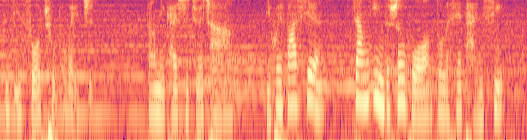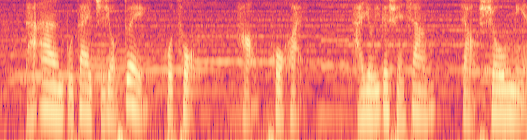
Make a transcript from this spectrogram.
自己所处的位置。当你开始觉察，你会发现僵硬的生活多了些弹性，答案不再只有对或错、好或坏，还有一个选项叫休眠。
